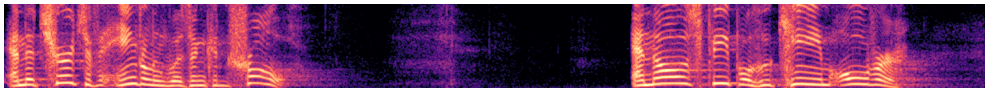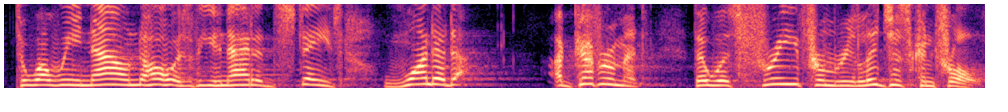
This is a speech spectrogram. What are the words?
And the Church of England was in control. And those people who came over to what we now know as the United States wanted a government that was free from religious control.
